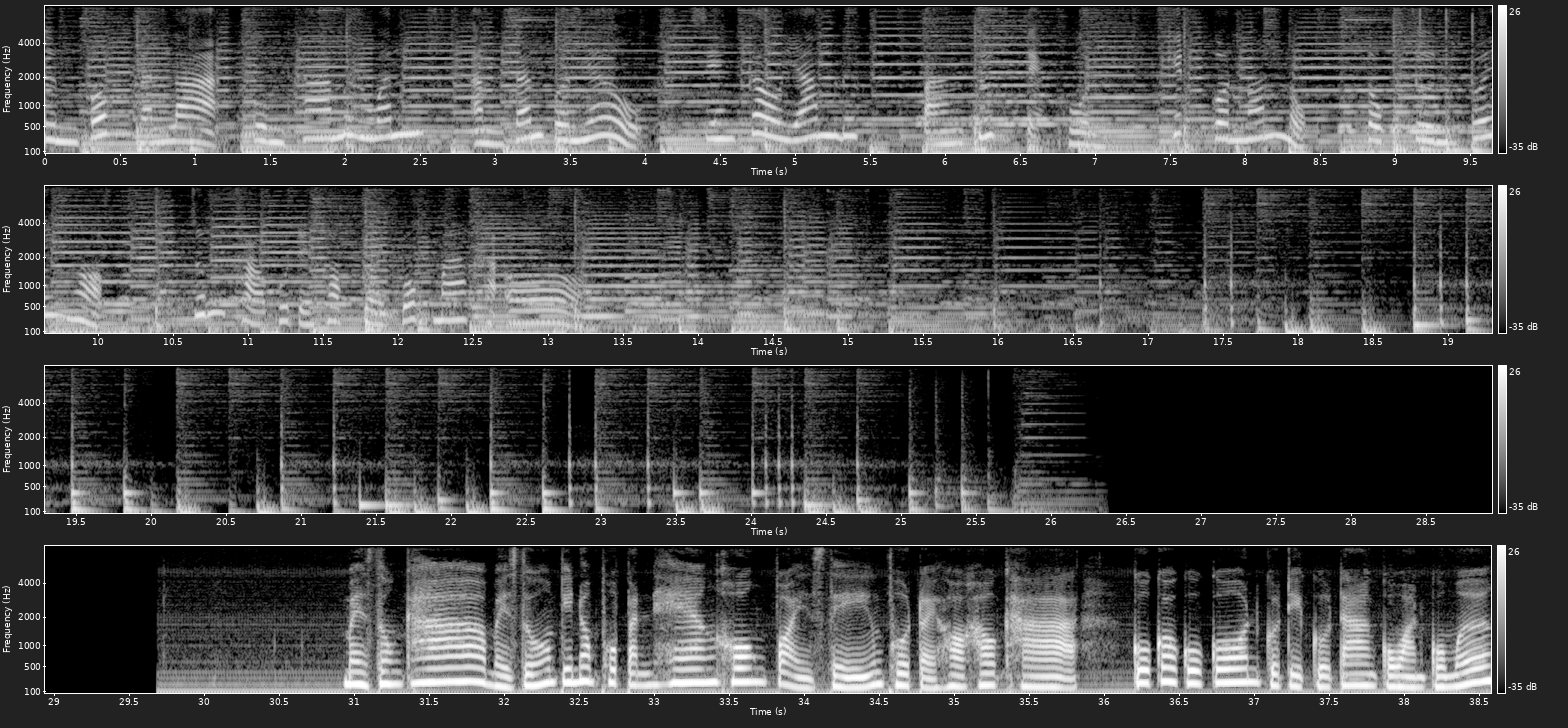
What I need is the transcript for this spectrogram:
ตื่นปกกันละกลุ่มทามือวันอ่ำจันเปิ้นเย้า เสียงเก้าย้ำลึก ปางตึกแต่คน คิดกนนอนหนก ตกตื่นด้วยหงอบ จุ้มข่าวผู้ใดหอกจ่อยปกมากค่ะออ ไม่ทรงข้าไม่สูงพี่น้องผู้ปันแห้งห้องปล่อยเสียงผู้ต่อยหอเข้าคากูก็กูโก้นกูติกูตางกูวานกูเมือง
